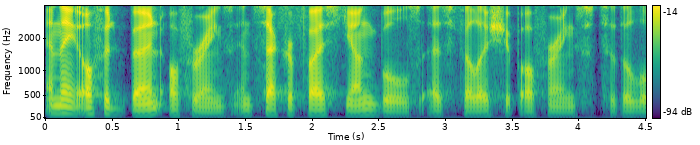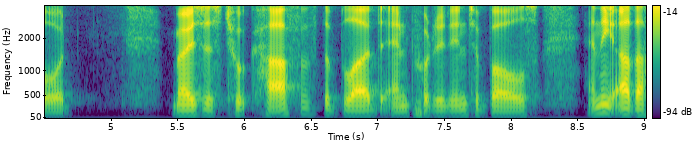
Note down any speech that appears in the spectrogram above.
and they offered burnt offerings and sacrificed young bulls as fellowship offerings to the Lord. Moses took half of the blood and put it into bowls, and the other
